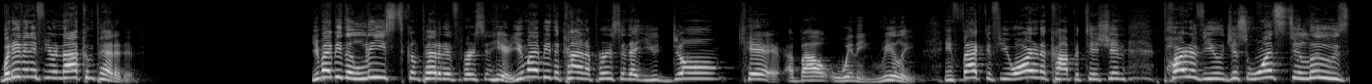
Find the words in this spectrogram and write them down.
But even if you're not competitive, you might be the least competitive person here. You might be the kind of person that you don't care about winning, really. In fact, if you are in a competition, part of you just wants to lose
